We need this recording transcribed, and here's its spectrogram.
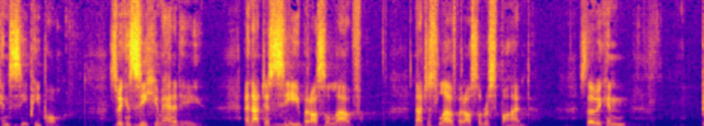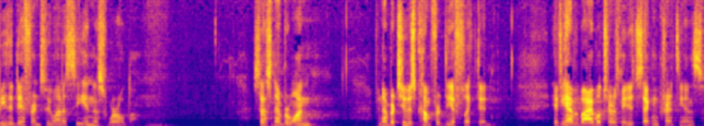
can see people, so we can see humanity, and not just see, but also love. Not just love, but also respond, so that we can be the difference we want to see in this world. So that's number one. But number two is comfort the afflicted. If you have a Bible, turn with me to Second Corinthians.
